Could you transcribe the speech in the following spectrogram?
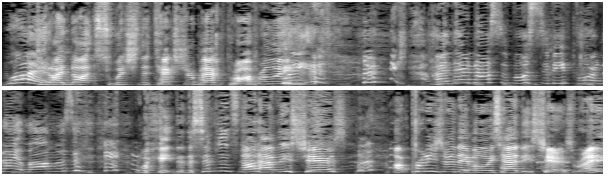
What? Did I not switch the texture back properly? Wait, are there not supposed to be Fortnite llamas in there? Wait, did the Simpsons not have these chairs? I'm pretty sure they've always had these chairs, right?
